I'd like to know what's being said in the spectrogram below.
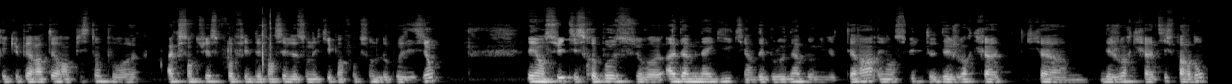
récupérateur en piston pour accentuer ce profil défensif de son équipe en fonction de l'opposition. Et ensuite, il se repose sur Adam Nagy, qui est indéboulonnable au milieu de terrain, et ensuite des joueurs, des joueurs créatifs pardon,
